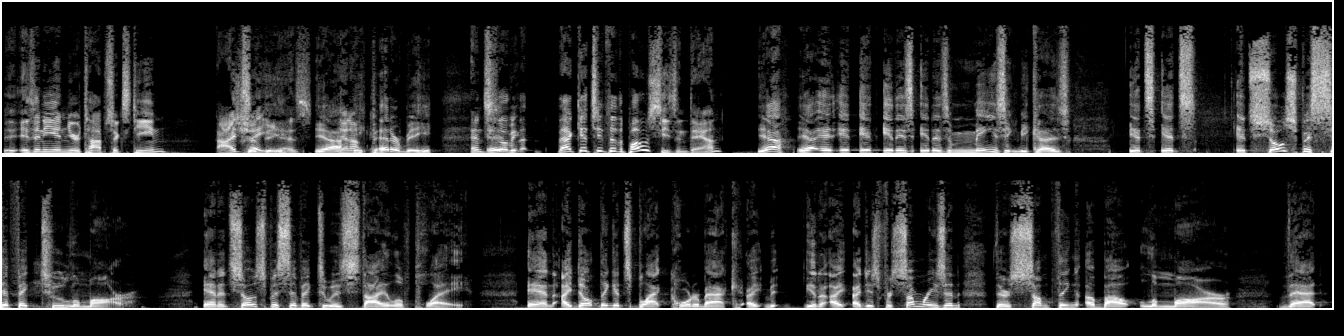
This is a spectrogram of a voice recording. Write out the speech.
isn't he in your top 16 I'd Should say be. he is. Yeah you know? he better be. And so th- that gets you to the postseason Dan. Yeah yeah it, it, it, it is it is amazing because it's it's it's so specific to Lamar, and it's so specific to his style of play, and I don't think it's black quarterback. I, you know, I, I just for some reason there's something about Lamar that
